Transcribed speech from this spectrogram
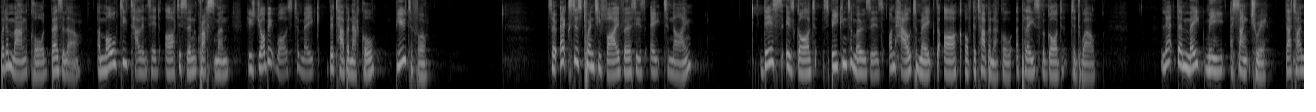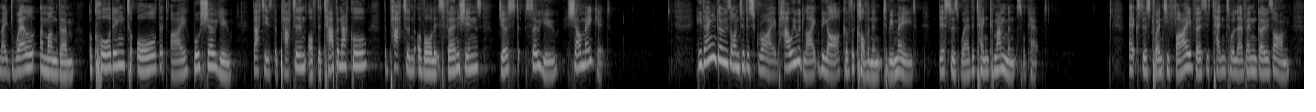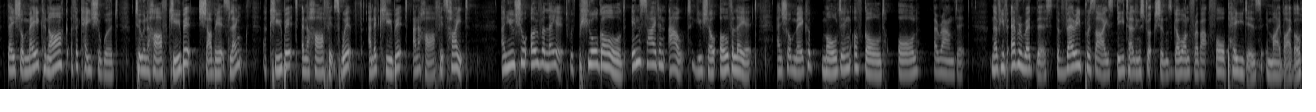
but a man called Bezalel, a multi talented artisan craftsman whose job it was to make the tabernacle beautiful. So, Exodus 25, verses 8 to 9 this is God speaking to Moses on how to make the ark of the tabernacle a place for God to dwell. Let them make me a sanctuary, that I may dwell among them, according to all that I will show you. That is the pattern of the tabernacle, the pattern of all its furnishings, just so you shall make it. He then goes on to describe how he would like the Ark of the Covenant to be made. This was where the Ten Commandments were kept. Exodus 25, verses 10 to 11 goes on. They shall make an ark of acacia wood, two and a half cubit shall be its length, a cubit and a half its width, and a cubit and a half its height. And you shall overlay it with pure gold, inside and out you shall overlay it, and shall make a molding of gold all around it. Now, if you've ever read this, the very precise, detailed instructions go on for about four pages in my Bible.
